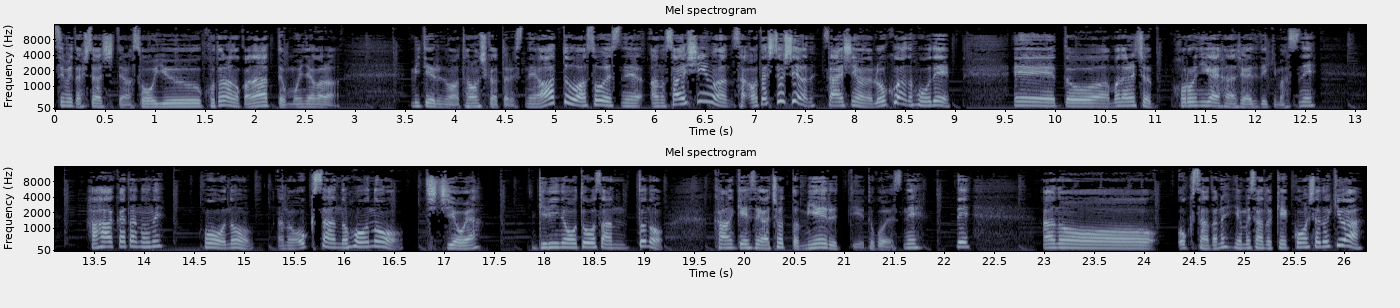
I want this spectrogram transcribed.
詰めた人たちってのはそういうことなのかなって思いながら、見てるのは楽しかったですね。あとはそうですね、あの、最新話、私としてはね、最新話の6話の方で、えっ、と、まだね、ちょっと、ほろ苦い話が出てきますね。母方のね、方の、あの、奥さんの方の父親、義理のお父さんとの関係性がちょっと見えるっていうところですね。で、あのー、奥さんとね、嫁さんと結婚した時は、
